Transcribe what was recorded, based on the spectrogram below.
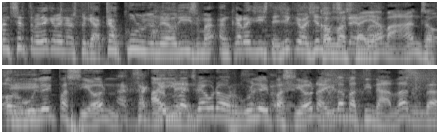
en certa manera que venen a explicar que el colonialisme encara existeix i que la gent Com del es cinema... feia abans, Orgullo i Passió. Exactament. Ahir vaig veure Orgullo i Exactament. Passió, ahir la matinada, en, una,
